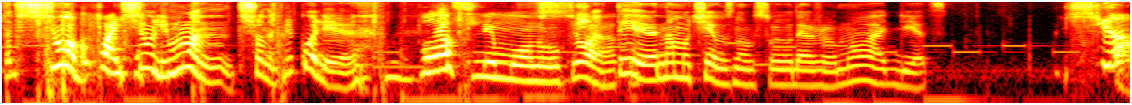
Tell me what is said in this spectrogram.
Та все, Купайся. все, лімон, ти що, на приколі? Бос лимон Все, вообще. ти намочив знову свою одежу, молодець. Я?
